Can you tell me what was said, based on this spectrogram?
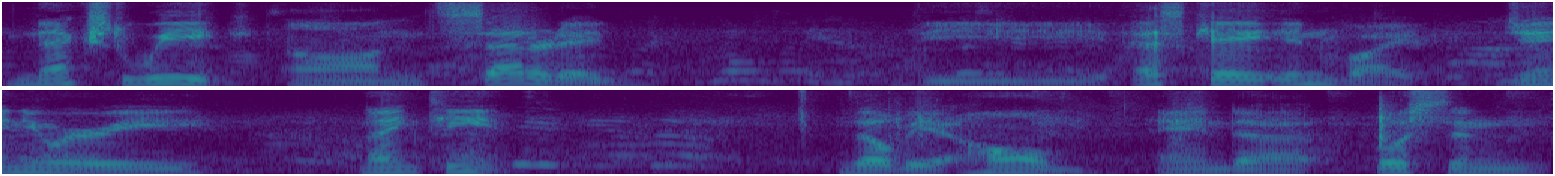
Next week on Saturday, the SK invite, January 19th, they'll be at home and uh, hosting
